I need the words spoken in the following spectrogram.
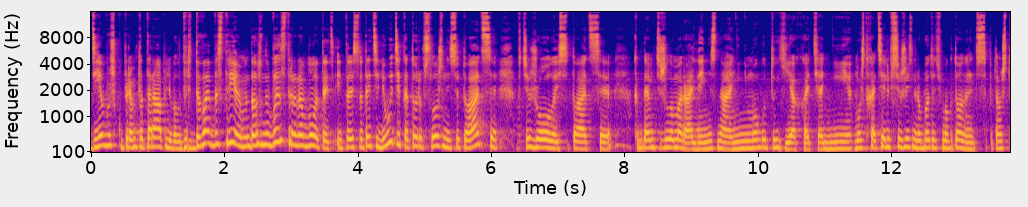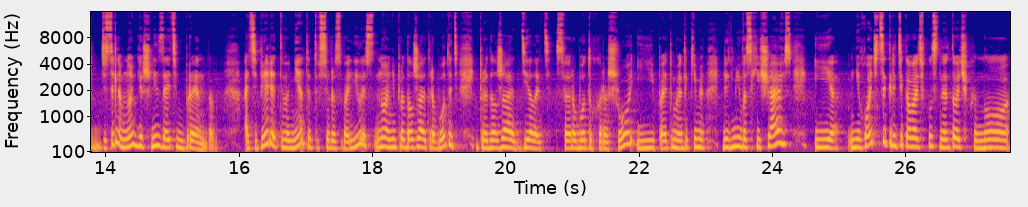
девушку прям поторапливал, говорит, давай быстрее, мы должны быстро работать. И то есть вот эти люди, которые в сложной ситуации, в тяжелой ситуации, когда им тяжело морально, я не знаю, они не могут уехать, они, может, хотели всю жизнь работать в Макдональдсе, потому что действительно многие шли за этим брендом. А теперь этого нет, это все развалилось, но они продолжают работать и продолжают делать свою работу хорошо, и поэтому я такими людьми восхищаюсь, и мне хочется критиковать вкусная точка, но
